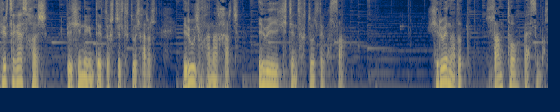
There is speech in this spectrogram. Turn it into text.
Тэр цагаас хойш би хэн нэгэнтэй зөрчилдөх зүйл гарвал эрүүл ухаанаар харж эвэйг хичээн зохицуулдаг болсон. Хэрвээ надад ланту байсан бол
